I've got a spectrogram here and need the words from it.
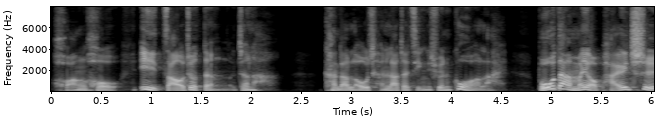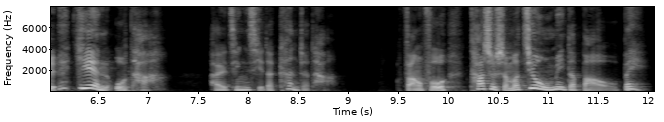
皇后一早就等着了，看到楼臣拉着景轩过来，不但没有排斥厌恶他，还惊喜的看着他，仿佛他是什么救命的宝贝。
